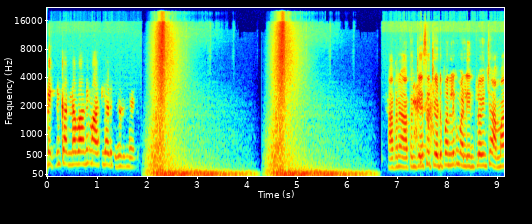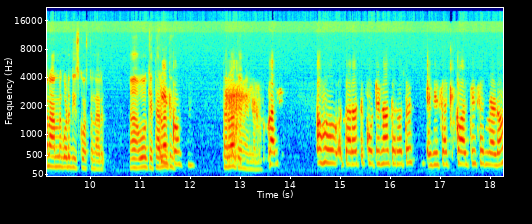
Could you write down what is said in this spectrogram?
బిడ్డని కన్నవా అని మాట్లాడుతున్నాడు మేడం. అతను అతను చేసే చెడు పనులకు మళ్ళీ ఇంట్లో నుంచి అమ్మా నాన్న కూడా తీసుకొస్తున్నారు. ఓకే తర్వాత. తర్వాత ఏమైందమ్మా? తర్వాత కొట్టిన తర్వాత విశాఖకి కాల్ చేశాను మేడం.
